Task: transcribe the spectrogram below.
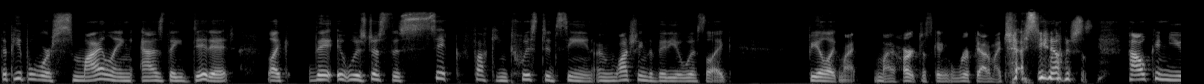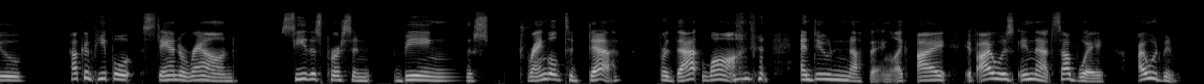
The people were smiling as they did it. Like they it was just this sick fucking twisted scene. And watching the video was like feel like my my heart just getting ripped out of my chest you know? It's just how can you how can people stand around see this person being strangled to death for that long and do nothing? Like i if i was in that subway i would have been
